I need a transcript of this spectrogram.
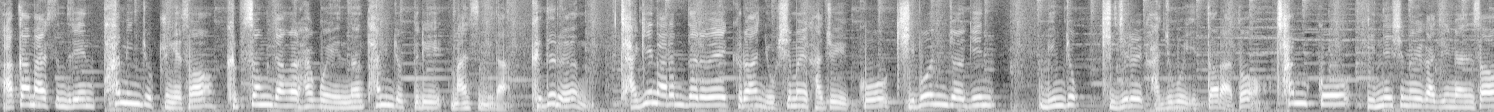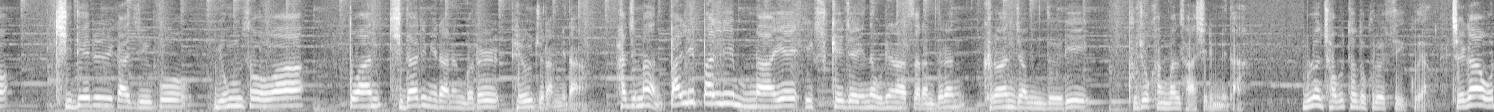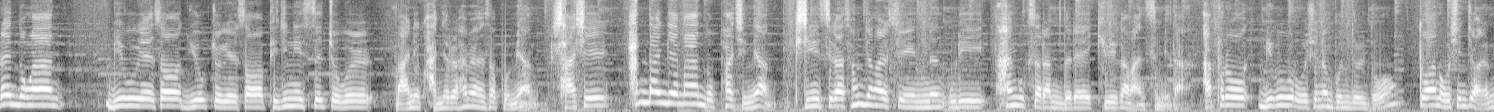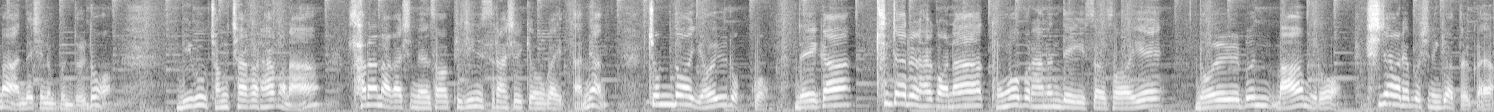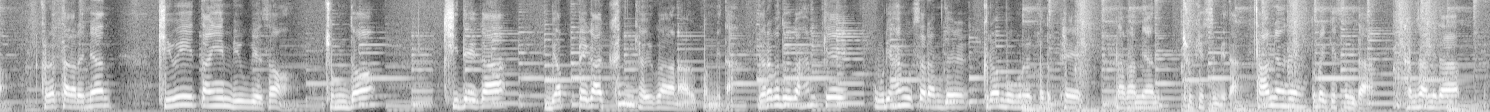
아까 말씀드린 타민족 중에서 급성장을 하고 있는 타민족들이 많습니다. 그들은 자기 나름대로의 그러한 욕심을 가지고 있고 기본적인 민족 기질을 가지고 있더라도 참고 인내심을 가지면서 기대를 가지고 용서와 또한 기다림이라는 것을 배울 줄 압니다. 하지만 빨리빨리 문화에 익숙해져 있는 우리나라 사람들은 그런 점들이 부족한 건 사실입니다. 물론 저부터도 그럴 수 있고요. 제가 오랜 동안 미국에서 뉴욕 쪽에서 비즈니스 쪽을 많이 관여를 하면서 보면 사실 한 단계만 높아지면 비즈니스가 성장할 수 있는 우리 한국 사람들의 기회가 많습니다. 앞으로 미국을 오시는 분들도 또한 오신 지 얼마 안 되시는 분들도 미국 정착을 하거나 살아나가시면서 비즈니스를 하실 경우가 있다면 좀 더 여유롭고 내가 투자를 하거나 동업을 하는 데 있어서의 넓은 마음으로 시작을 해보시는 게 어떨까요? 그렇다 그러면 기회의 땅인 미국에서 좀 더 기대가 몇 배가 큰 결과가 나올 겁니다. 여러분들과 함께 우리 한국 사람들 그런 부분을 거듭해 나가면 좋겠습니다. 다음 영상에 또 뵙겠습니다. 감사합니다.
